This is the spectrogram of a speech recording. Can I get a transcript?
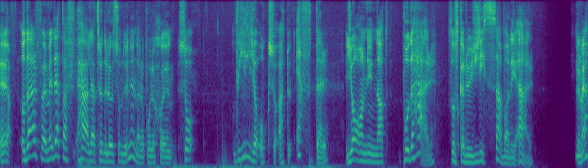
Eh, och därför, med detta härliga trudelutt som du nynnade på eller sjöng, så vill jag också att du efter jag har nynnat på det här, så ska du gissa vad det är. Är du med?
